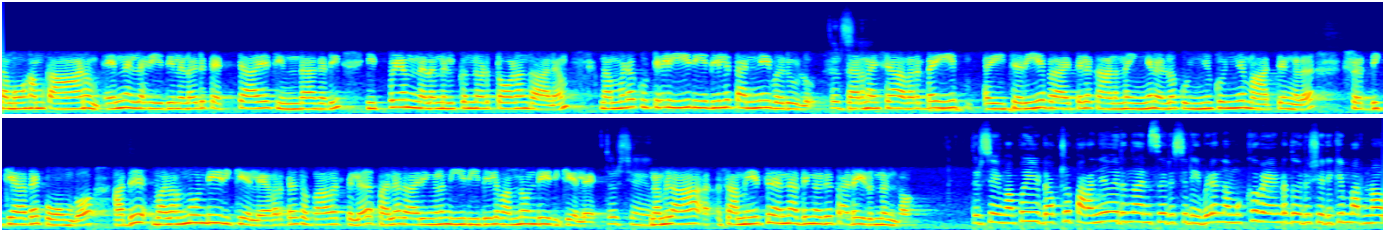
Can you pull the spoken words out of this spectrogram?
സമൂഹം കാണും എന്നുള്ള രീതിയിലുള്ള ഒരു തെറ്റായ ചിന്താഗതി ഇപ്പോഴും നിലനിൽക്കുന്നിടത്തോളം കാലം നമ്മുടെ കുട്ടികൾ ഈ രീതിയിൽ തന്നെ വരുള്ളൂ. കാരണം വെച്ചാൽ അവരുടെ ഈ ഈ ചെറിയ പ്രായത്തിൽ കാണുന്ന ഇങ്ങനെയുള്ള കുഞ്ഞു കുഞ്ഞു മാറ്റങ്ങൾ ശ്രദ്ധിക്കാതെ പോകുമ്പോൾ അത് വളർന്നുകൊണ്ടേയിരിക്കുകയല്ലേ? അവരുടെ സ്വഭാവത്തിൽ പല കാര്യങ്ങളും ഈ രീതിയിൽ വന്നുകൊണ്ടേയിരിക്കുകയല്ലേ? നമ്മൾ ആ സമയത്ത് തന്നെ അതിനൊരു തടയിടുന്നുണ്ടോ? തീർച്ചയായും. അപ്പോൾ ഈ ഡോക്ടർ പറഞ്ഞു വരുന്ന അനുസരിച്ചിട്ട് ഇവിടെ നമുക്ക് വേണ്ടത് ഒരു ശരിക്കും പറഞ്ഞാൽ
